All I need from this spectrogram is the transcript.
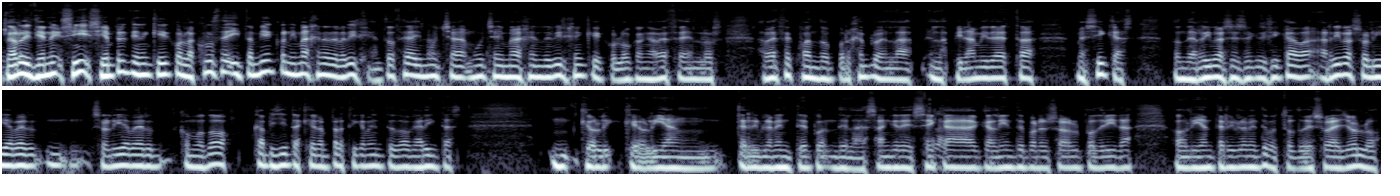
Claro, y tiene, sí, siempre tienen que ir con las cruces y también con imágenes de la Virgen. Entonces hay mucha mucha imagen de Virgen que colocan a veces en los a veces cuando, por ejemplo, en las en las pirámides estas mesicas donde arriba se sacrificaba, arriba solía haber mm, solía haber como dos capillitas que eran prácticamente dos garitas que, oli- que olían terriblemente por- de la sangre seca, caliente por el sol, podrida, olían terriblemente, pues todo eso ellos lo,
